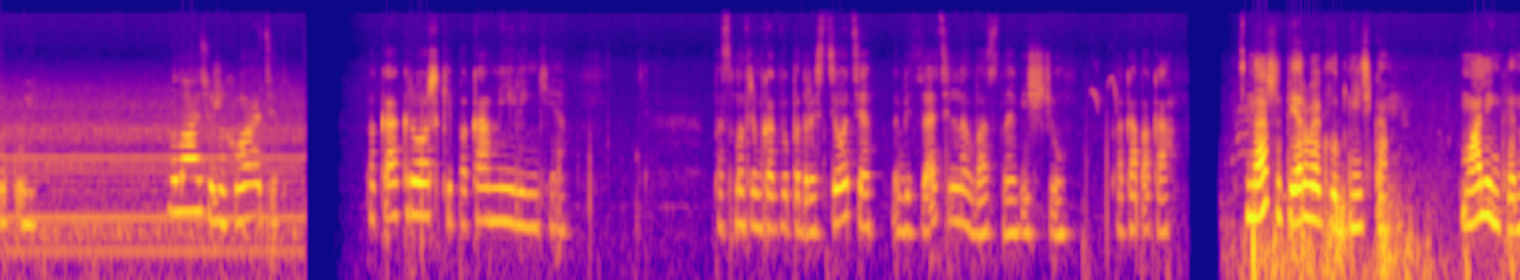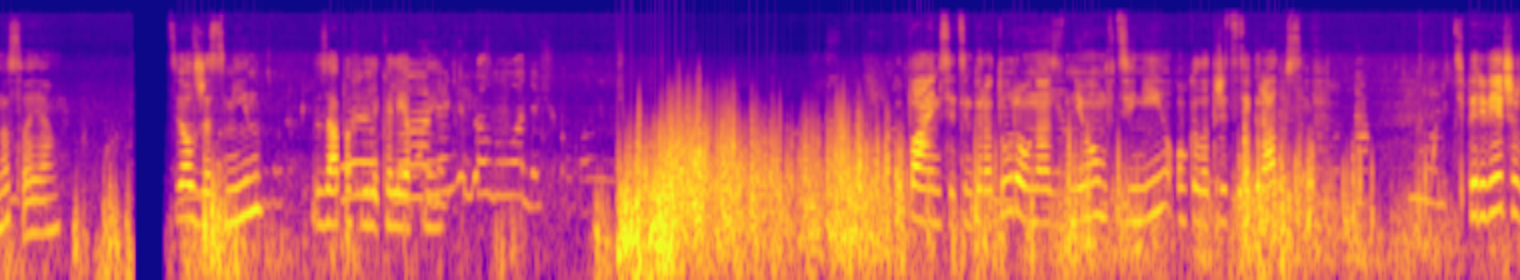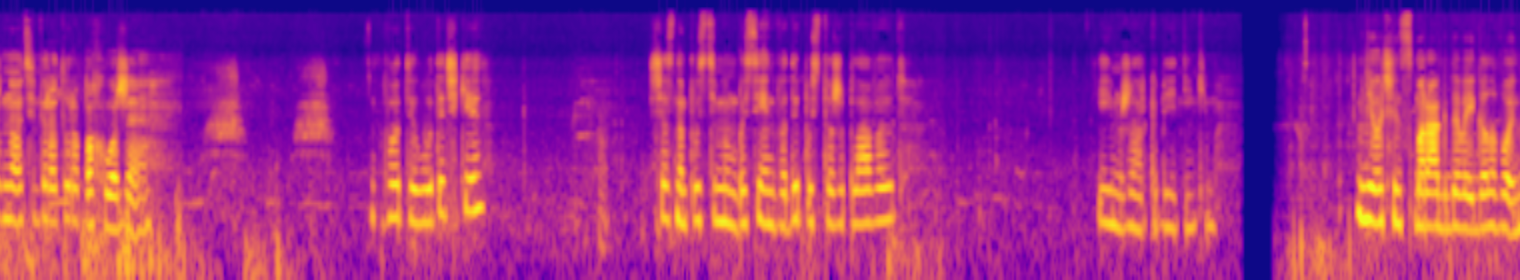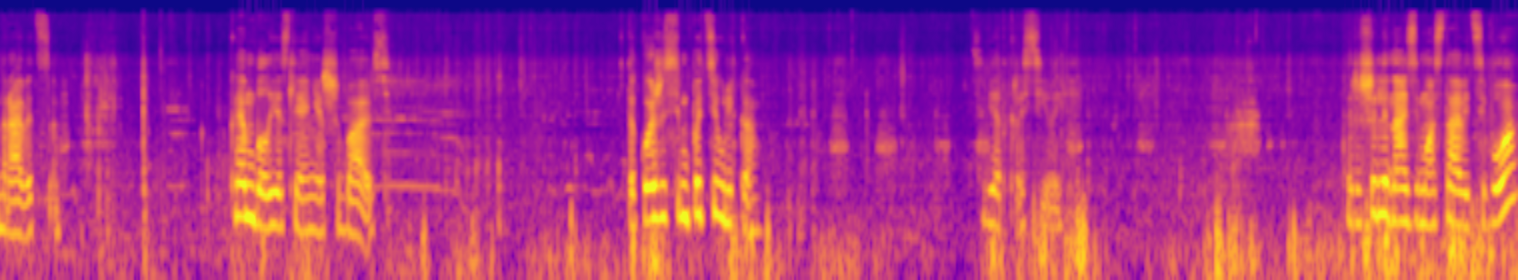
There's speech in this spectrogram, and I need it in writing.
такой. Вылазь уже, хватит. Пока крошки, пока миленькие. Посмотрим, как вы подрастете. Обязательно вас навещу. Пока-пока. Наша первая клубничка. Маленькая, но своя. Цвел жасмин. Запах великолепный. Купаемся. Температура у нас днем в тени около 30 градусов. Теперь вечер, но температура похожая. Вот и уточки. Сейчас напустим им бассейн воды, пусть тоже плавают. И им жарко, бедненьким. Мне очень смарагдовой головой нравится. Кэмпбелл, если я не ошибаюсь. Такой же симпатюлька. Цвет красивый. Решили на зиму оставить его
